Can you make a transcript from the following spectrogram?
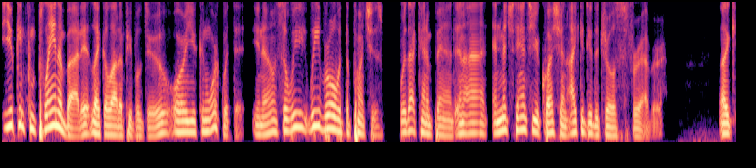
you can complain about it like a lot of people do, or you can work with it, you know? So we we roll with the punches. We're that kind of band. And I and Mitch, to answer your question, I could do the drills forever. Like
